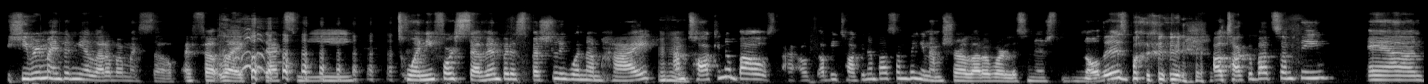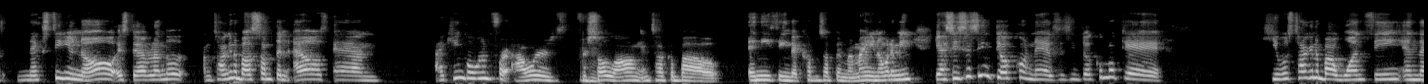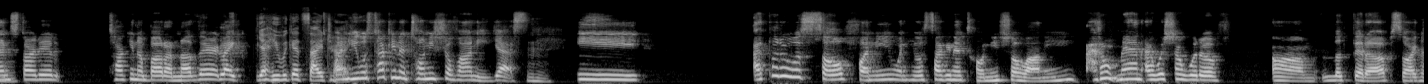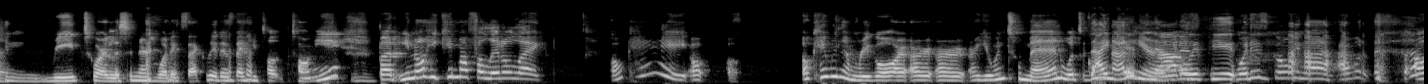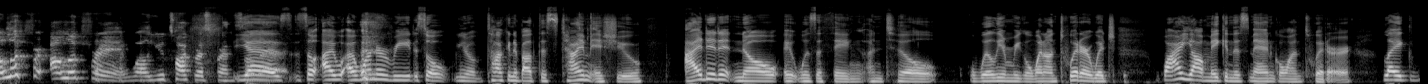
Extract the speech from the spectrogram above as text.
He reminded me a lot about myself. I felt like that's me 24 7, but especially when I'm high, Mm-hmm. I'm talking about, I'll, I'll be talking about something, and I'm sure a lot of our listeners know this, but I'll talk about something. And next thing you know, estoy hablando, I'm talking about something else, and I can go on for hours, for Mm-hmm. so long, and talk about anything that comes up in my mind. You know what I mean? Y así se sintió con él. Se sintió como que he was talking about one thing and Mm-hmm. then started talking about another. Like Yeah, he would get sidetracked when he was talking to Tony Schiavone, yes. Mm-hmm. He, I thought it was so funny when he was talking to Tony Schiavone. I don't, man, I wish I would have um, looked it up so Uh-huh. I can read to our listeners what exactly it is that he told Tony. Mm-hmm. But, you know, he came off a little like, okay, oh, okay, William Regal, are, are, are, are you into men? What's I going on here? What is- with you. What is going on? I would, I'll look for, I'll look for it while you talk so yes. that- So I I want to read. So you know, talking about this time issue, I didn't know it was a thing until William Regal went on Twitter. Which, why are y'all making this man go on Twitter? Like,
